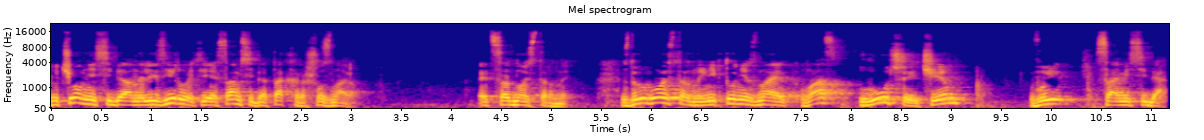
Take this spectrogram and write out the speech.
Ну, что мне себя анализировать, я и сам себя так хорошо знаю. Это с одной стороны. С другой стороны, никто не знает вас лучше, чем вы сами себя.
